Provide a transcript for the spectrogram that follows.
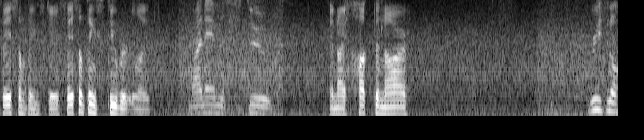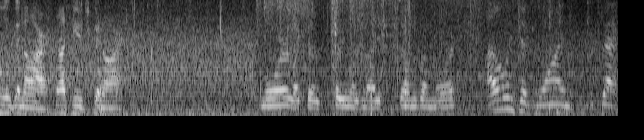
Say something, Stu. Say something Stubert like. My name is Stu. And I huck the gnar. Reasonable Gunnar, not huge Gunnar. More like those putting those nice films on more. I only did one. That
